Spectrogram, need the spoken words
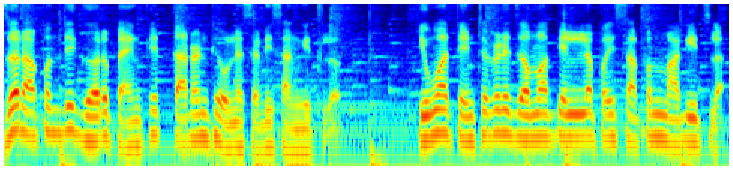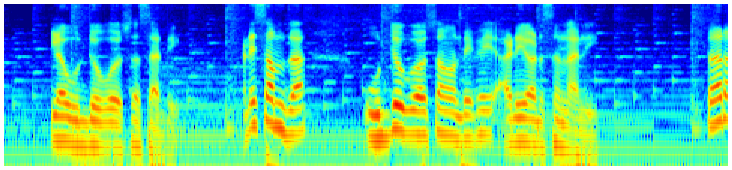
जर आपण ते घर बँकेत तारण ठेवण्यासाठी सांगितलं किंवा त्यांच्याकडे जमा केलेला पैसा आपण मागितला आपल्या उद्योग व्यवसायासाठी. आणि समजा उद्योग व्यवसायामध्ये काही अडीअडचण आली तर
